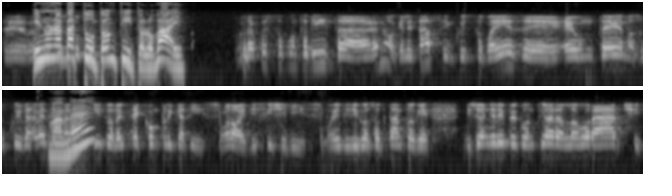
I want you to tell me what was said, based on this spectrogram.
Eh, in una battuta, punto... un titolo, vai da questo punto di vista, eh, no, che le tasse in questo paese è un tema su cui veramente fare un titolo è, complicatissimo, no, è difficilissimo. Io ti dico soltanto che bisognerebbe continuare a lavorarci,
